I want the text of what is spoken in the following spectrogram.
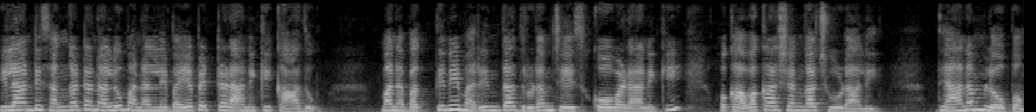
ఇలాంటి సంఘటనలు మనల్ని భయపెట్టడానికి కాదు. మన భక్తిని మరింత దృఢం చేసుకోవడానికి ఒక అవకాశంగా చూడాలి. ధ్యానం లోపం.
